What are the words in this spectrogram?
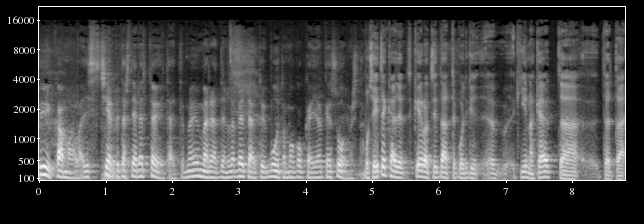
hyy kamala. Ja sitten siellä pitäisi tehdä töitä. Että mä ymmärrän, että ne vetäytyy muutama kokeen jälkeen Suomesta. Mutta itse käytet, kerrot sitä, että kuitenkin Kiina käyttää tätä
